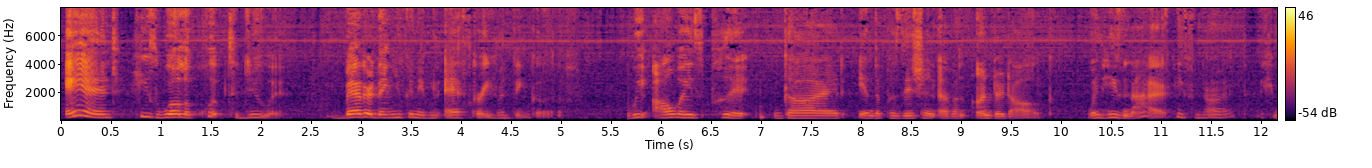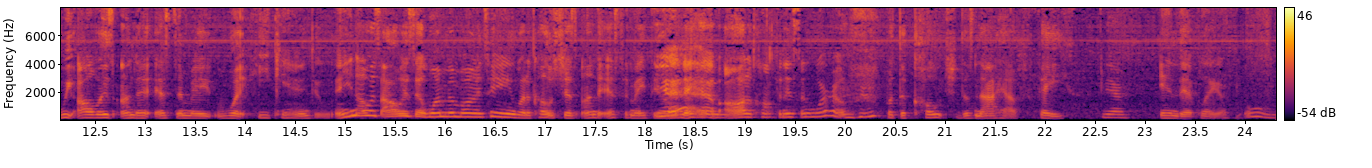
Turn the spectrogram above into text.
And he's well equipped to do it. Better than you can even ask or even think of. We always put God in the position of an underdog when he's not. He's not. We always underestimate what he can do. And you know, it's always that one member on the team where the coach just underestimates them. And they have all the confidence in the world. Mhm. But the coach does not have faith Yeah. in that player. Ooh.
